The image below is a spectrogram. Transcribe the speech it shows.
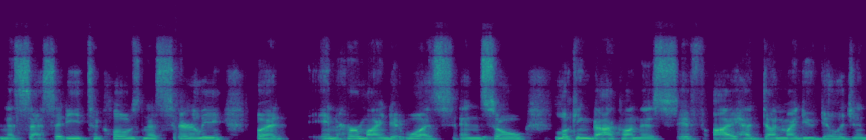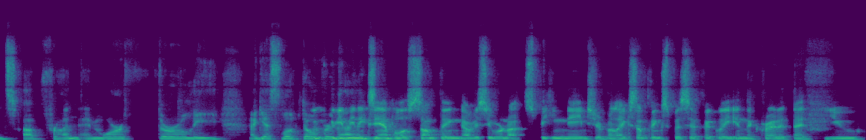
necessity to close necessarily, but in her mind it was and so looking back on this if i had done my due diligence up front and more thoroughly i guess looked over give that. me an example of something obviously we're not speaking names here but like something specifically in the credit that you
